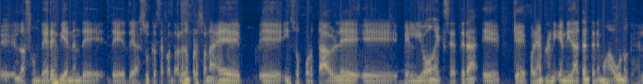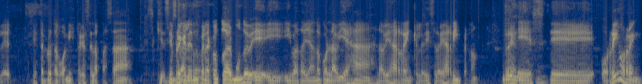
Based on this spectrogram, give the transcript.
eh, las underes vienen de, de, de Azuka. O sea, cuando hablas de un personaje insoportable, peleón, etcétera, que por ejemplo en, en Idaten tenemos a uno, que es el- el este protagonista que se la pasa que- siempre queriendo pelear con todo el mundo y, y- y batallando con la vieja, la vieja Ren, que le dice, la vieja Rin, perdón. Rin. Este, o Rin o Ren.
